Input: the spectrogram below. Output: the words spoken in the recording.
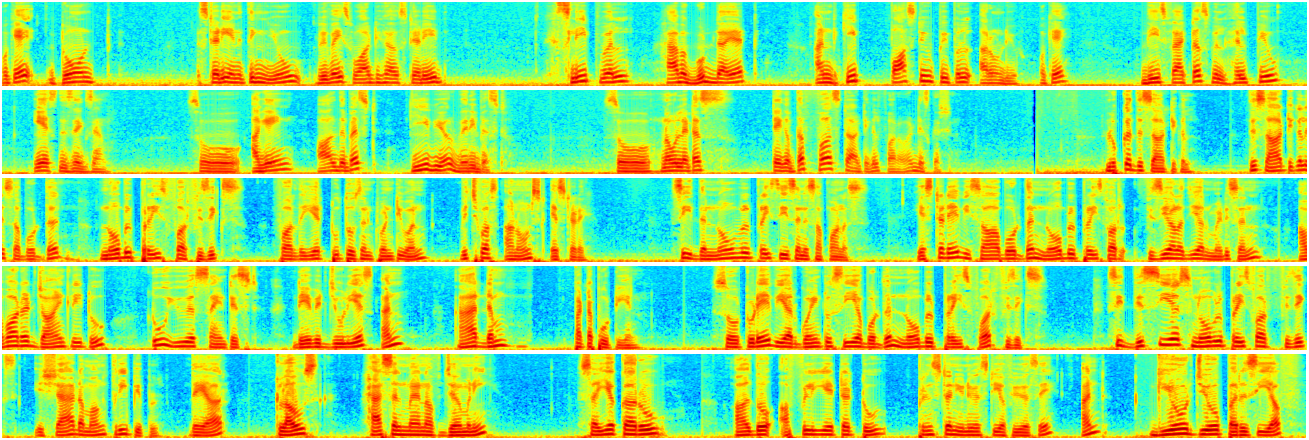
okay? Don't study anything new, revise what you have studied, sleep well, have a good diet, and keep positive people around you. Okay, these factors will help you ace this exam. So, again, all the best, give your very best. So, now let us take up the first article for our discussion. Look at this article. This article is about the Nobel Prize for Physics for the year 2021 which was announced yesterday. See, the Nobel Prize season is upon us. Yesterday we saw about the Nobel Prize for Physiology or Medicine awarded jointly to two US scientists, David Julius and Ardem Patapoutian. So today we are going to see about the Nobel Prize for Physics. See, this year's Nobel Prize for Physics is shared among three people. They are Klaus Hasselmann of Germany, Syukuro although affiliated to Princeton University of USA and Giorgio Parisi of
